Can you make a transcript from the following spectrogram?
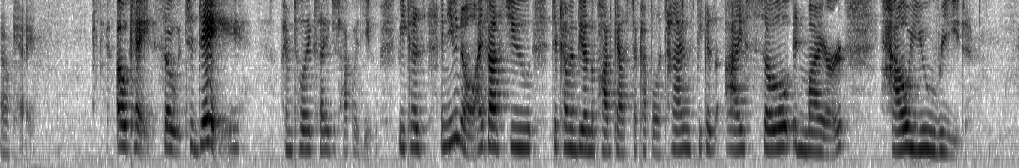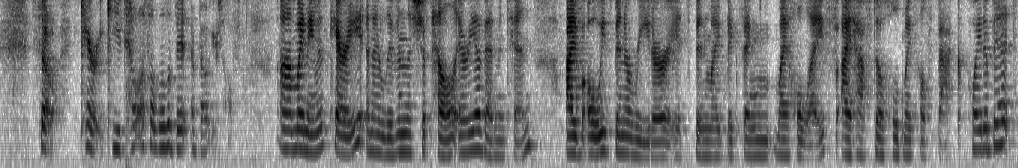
Okay. Okay, so today I'm totally excited to talk with you because, and you know, I've asked you to come and be on the podcast a couple of times because I so admire how you read. So, Carrie, can you tell us a little bit about yourself? Uh, my name is Carrie, and I live in the Chappelle area of Edmonton. I've always been a reader. It's been my big thing my whole life. I have to hold myself back quite a bit.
